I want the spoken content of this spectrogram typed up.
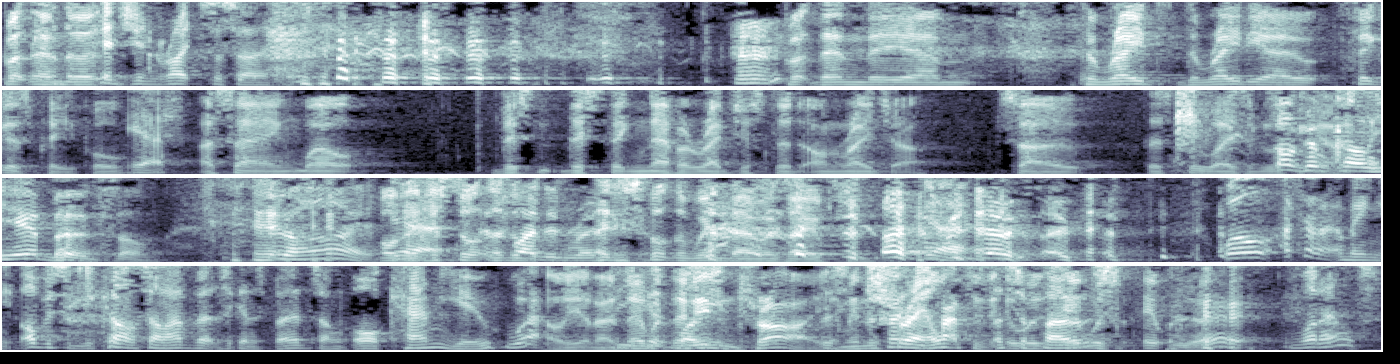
but then the, Pigeon Rights Society. but then the um, the, rad- the radio figures people Yes. are saying, well, this this thing never registered on Radar, so there's two ways of A lot of looking people at can't hear birdsong. Too high. Or Yeah. they just thought That's that the, they just thought the window was open. Yeah. The window's open. Well, I don't know. I mean, obviously you can't sell adverts against birdsong, or can you? Well, you know, You no, could- but they well, didn't you- try. I there's mean, the Trill, fact is, I it was, it suppose. was, it was, What else?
